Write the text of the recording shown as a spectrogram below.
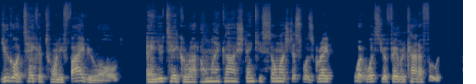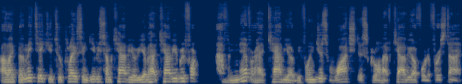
you go take a 25 year old and you take her out. Oh my gosh, thank you so much. This was great. What, what's your favorite kind of food? I like, let me take you to a place and give you some caviar. You ever had caviar before? I've never had caviar before. You just watch this girl have caviar for the first time.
